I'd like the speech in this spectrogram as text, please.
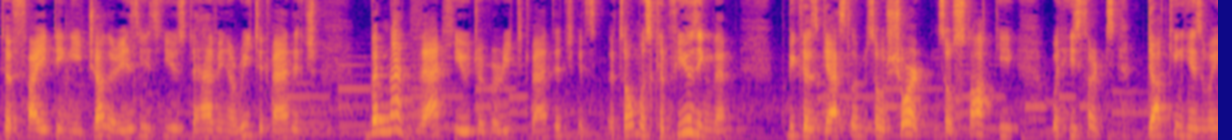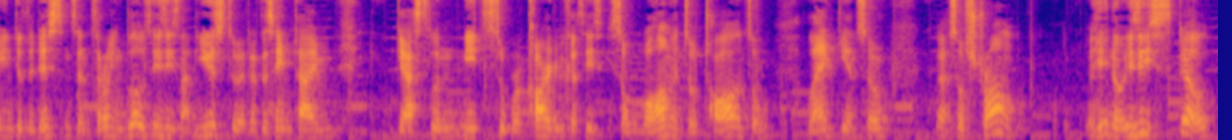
to fighting each other. Izzy's used to having a reach advantage, but not that huge of a reach advantage. It's it's almost confusing then, because Gastelum is so short and so stocky. When he starts ducking his way into the distance and throwing blows, Izzy's not used to it. At the same time, Gastelum needs to work hard because he's, so long and so tall and so lanky and so uh, so strong you know, Izzy still,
